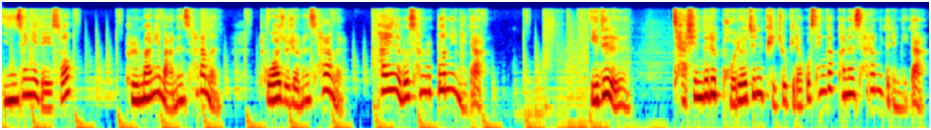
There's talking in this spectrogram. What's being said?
인생에 대해서 불만이 많은 사람은 도와주려는 사람을 하인으로 삼을 뿐입니다. 이들은 자신들을 버려진 귀족이라고 생각하는 사람들입니다.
